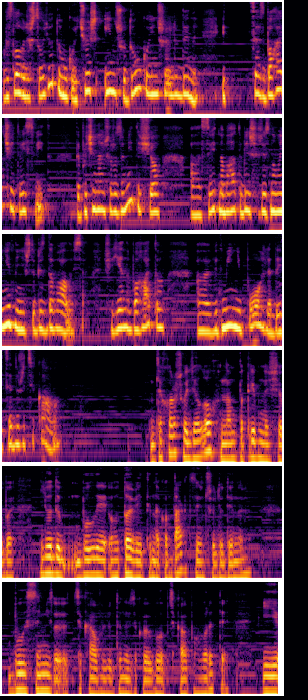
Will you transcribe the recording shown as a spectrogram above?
висловлюєш свою думку і чуєш іншу думку іншої людини. І це збагачує твій світ. Ти починаєш розуміти, що світ набагато більш різноманітний, ніж тобі здавалося, що є набагато відмінні погляди, і це дуже цікаво. Для хорошого діалогу нам потрібно, щоб люди були готові йти на контакт з іншою людиною, були самі е, цікавою людиною, з якою було б цікаво поговорити, і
